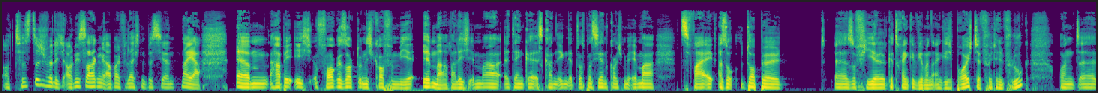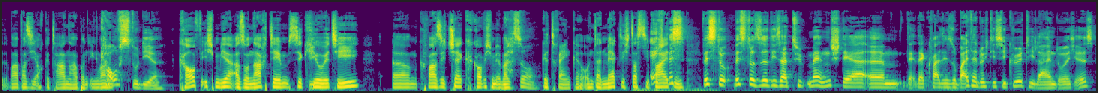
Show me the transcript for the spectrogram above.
äh, autistisch, würde ich auch nicht sagen, aber vielleicht ein bisschen, naja, ähm, habe ich vorgesorgt und ich kaufe mir immer, weil ich immer denke, es kann irgendetwas passieren, kaufe ich mir immer zwei, also doppelt äh, so viel Getränke, wie man eigentlich bräuchte für den Flug. Und äh, war, was ich auch getan habe. Und irgendwann kaufst du dir? Kaufe ich mir, also nach dem Security ähm, quasi Check kaufe ich mir immer so. Getränke und dann merkte ich, dass die Echt? beiden. Bist, bist, du bist du so dieser Typ Mensch, der, ähm, der der quasi sobald er durch die Security Line durch ist,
